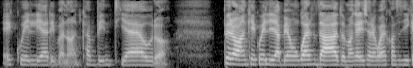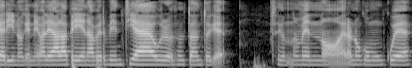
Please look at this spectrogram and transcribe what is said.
e quelli arrivano anche a 20 euro. Però anche quelli li abbiamo guardato, magari c'era qualcosa di carino che ne valeva la pena per 20 euro, soltanto che secondo me no, erano comunque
